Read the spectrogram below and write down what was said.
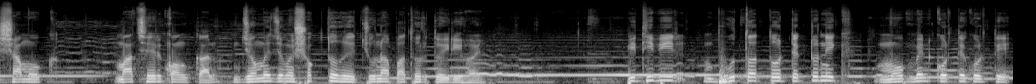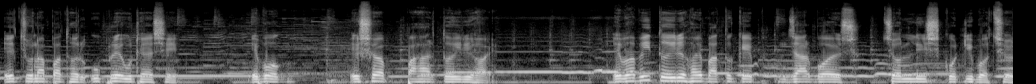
শামুক, মাছের কঙ্কাল জমে জমে শক্ত হয়ে চুনা পাথর তৈরি হয়। পৃথিবীর ভূতত্ত্ব টেকটনিক মুভমেন্ট করতে করতে এই চুনা পাথর উপরে উঠে আসে এবং এসব পাহাড় তৈরি হয়। এভাবেই তৈরি হয় বাতুকেপ, যার বয়স চল্লিশ কোটি বছর।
